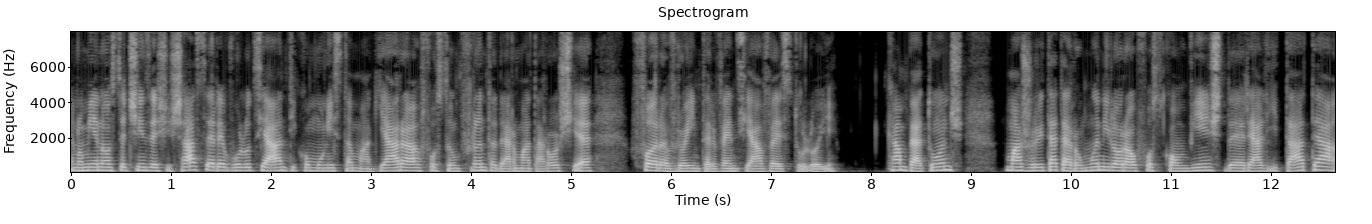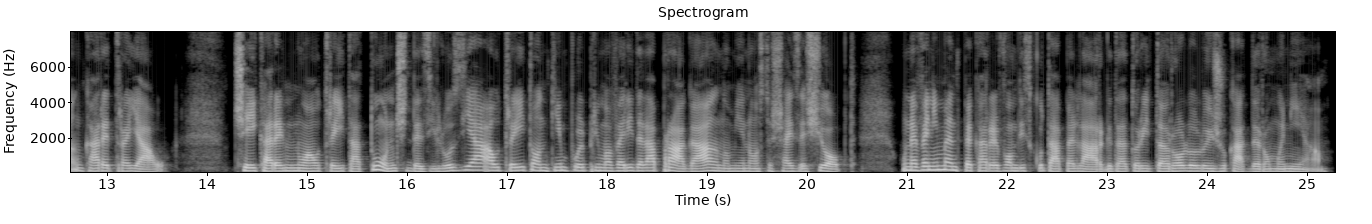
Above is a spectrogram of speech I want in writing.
În 1956, Revoluția anticomunistă maghiară a fost înfrântă de Armata Roșie, fără vreo intervenție a vestului. Cam pe atunci, majoritatea românilor au fost convinși de realitatea în care trăiau. Cei care nu au trăit atunci deziluzia au trăit-o în timpul primăverii de la Praga, în 1968, un eveniment pe care îl vom discuta pe larg datorită rolului jucat de România.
